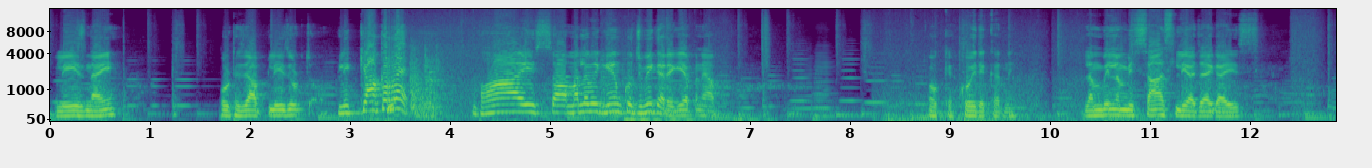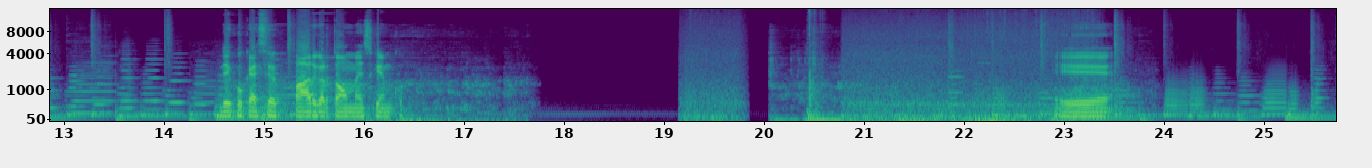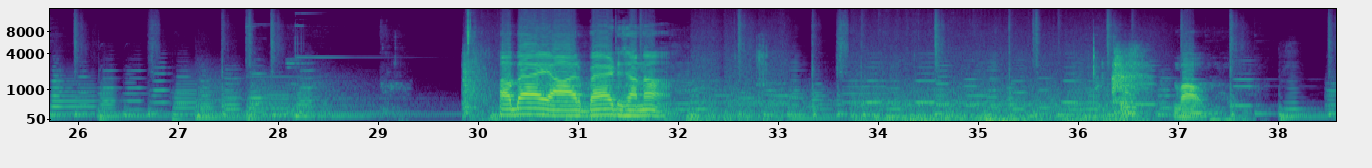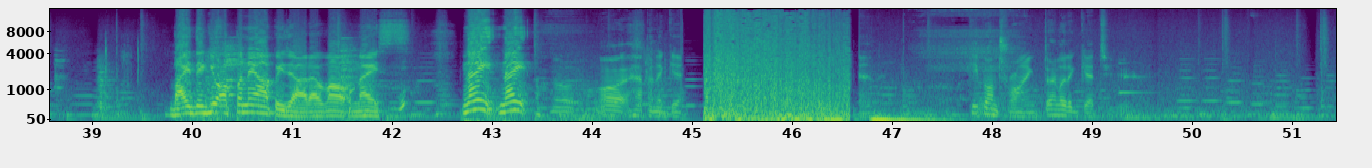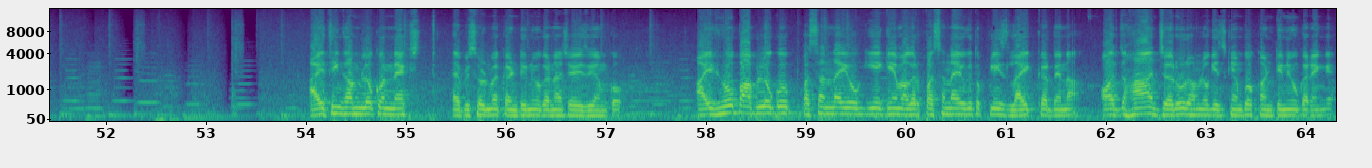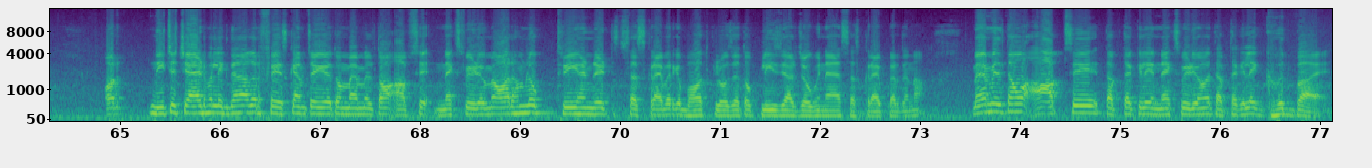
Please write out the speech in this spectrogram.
प्लीज़ नहीं। उठ जा प्लीज़ उठ जा। प्लीज़ क्या कर रहे भाई साहब मतलब ये गेम कुछ भी करेगी अपने आप। ओके कोई दिक्कत नहीं। लंबी लंबी सांस लिया जाएगा इस देखो कैसे पार करता हूँ मैं इस गेम को। ए। अबे यार, बैठ जाना वाओ। भाई देखियो, अपने आप ही जा रहा है। वाओ नाइस नहीं नहीं। No. Oh, it happened again. Keep on trying. Don't let it get to you. I think हम लोग को नेक्स्ट एपिसोड में कंटिन्यू करना चाहिए इस गेम को आई होप आप लोग को पसंद आई होगी ये गेम अगर पसंद आई होगी तो प्लीज़ लाइक कर देना और हाँ ज़रूर हम लोग इस गेम को कंटिन्यू करेंगे और नीचे चैट में लिख देना अगर फेस कैम चाहिए तो मैं मिलता हूँ आपसे नेक्स्ट वीडियो में और हम लोग 300 सब्सक्राइबर के बहुत क्लोज है तो प्लीज़ यार जो भी नया सब्सक्राइब कर देना मैं मिलता हूँ आपसे, तब तक के लिए नेक्स्ट वीडियो में, तब तक के लिए गुड बाय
